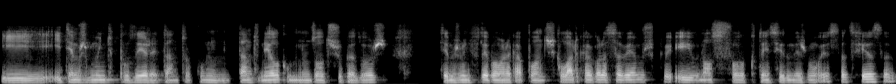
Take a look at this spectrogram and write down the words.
e, e, temos muito poder, tanto, como, tanto nele como nos outros jogadores. temos muito poder para marcar pontos. Claro que agora sabemos que, e o nosso foco tem sido mesmo esse, a defesa,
